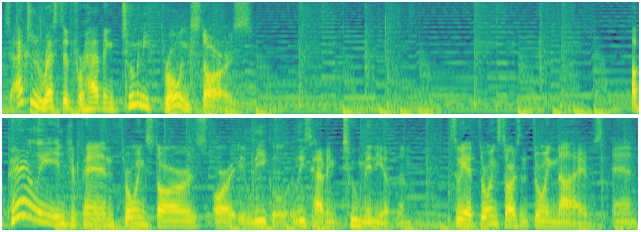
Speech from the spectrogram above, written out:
He's actually arrested for having too many throwing stars Apparently, in Japan, throwing stars are illegal, at least having too many of them. So he had throwing stars and throwing knives, and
